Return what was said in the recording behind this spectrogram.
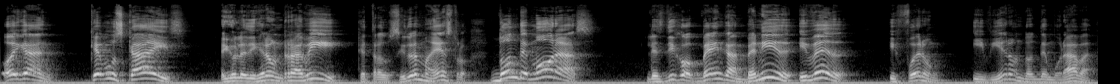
oigan, ¿qué buscáis? Ellos le dijeron, rabí, que traducido es maestro, ¿dónde moras? Les dijo, vengan, venid y ved. Y fueron y vieron dónde moraba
